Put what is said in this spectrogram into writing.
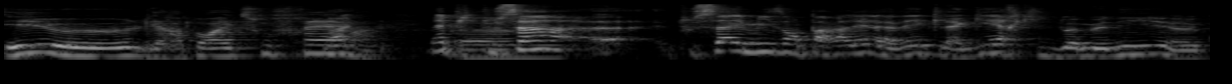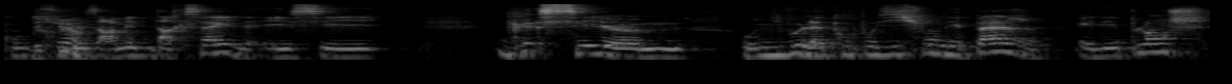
Et euh, les rapports avec son frère. Et puis Euh, tout ça, tout ça est mis en parallèle avec la guerre qu'il doit mener contre les armées de Darkseid. Et c'est, c'est euh, au niveau de la composition des pages et des planches,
